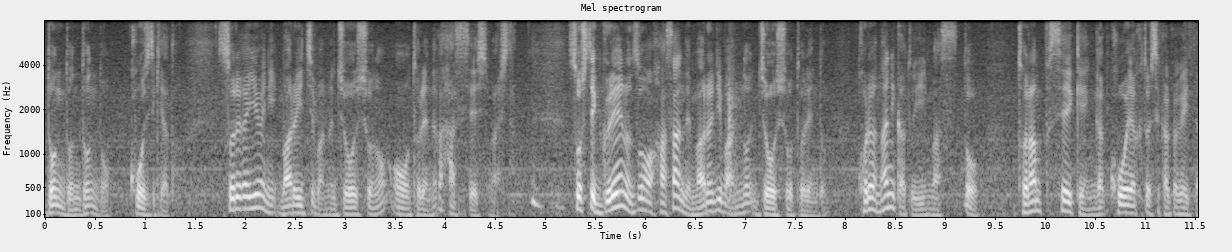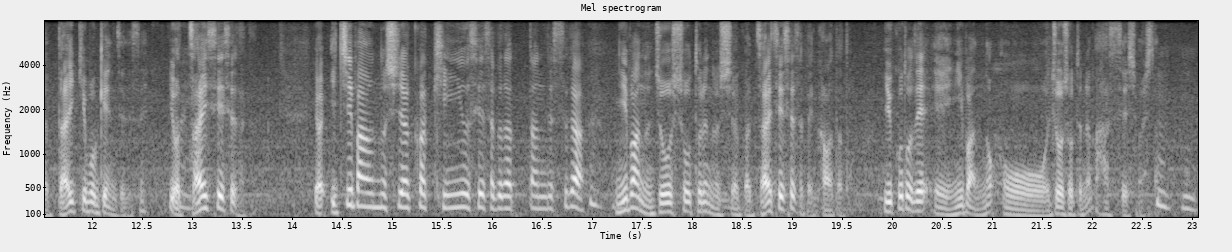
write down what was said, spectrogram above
どんどんどんどん講じてきたと。それがゆえに丸1番の上昇のトレンドが発生しました、うん、そしてグレーのゾーンを挟んで丸2番の上昇トレンド。これは何かと言いますとトランプ政権が公約として掲げていた大規模減税ですね。要は財政政策、はい、1番の主役は金融政策だったんですが、うん、2番の上昇トレンドの主役は財政政策に変わったと。いうことで2番の上昇トレンドが発生しました、うんうん、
